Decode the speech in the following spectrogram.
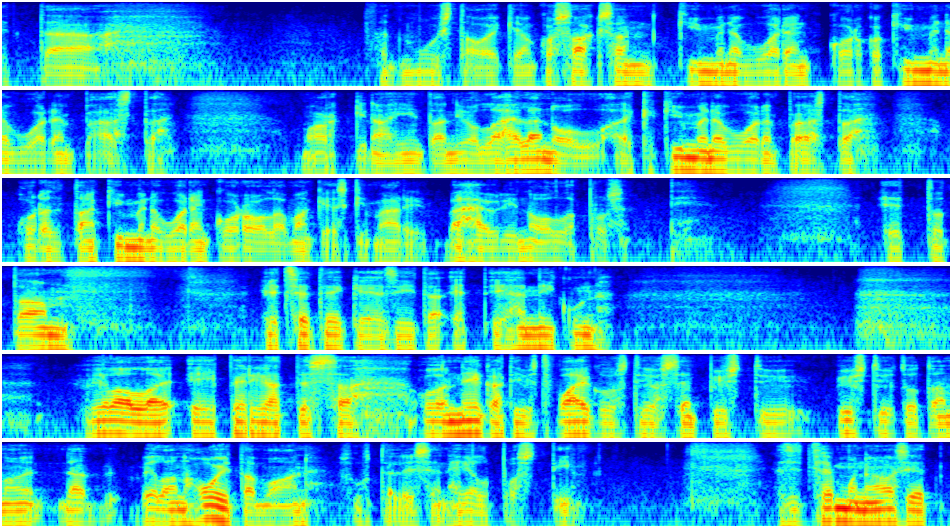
Että, en muista oikein, onko Saksan 10 vuoden korko 10 vuoden päästä markkinahinta niin on lähellä nolla, eli 10 vuoden päästä odotetaan 10 vuoden koro olevan keskimäärin vähän yli nolla prosenttia. Et tota, et se tekee siitä, että eihän niin kuin, velalla ei periaatteessa ole negatiivista vaikutusta, jos sen pystyy, pystyy tota noin, velan hoitamaan suhteellisen helposti. Ja sitten semmoinen asia, että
